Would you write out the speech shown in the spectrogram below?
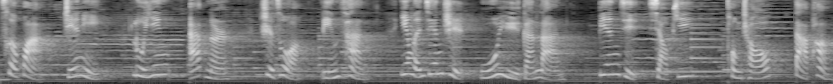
策划 Jenny，录音 Abner，制作林灿，英文监制吴语橄榄，编辑小 P。统筹大胖。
